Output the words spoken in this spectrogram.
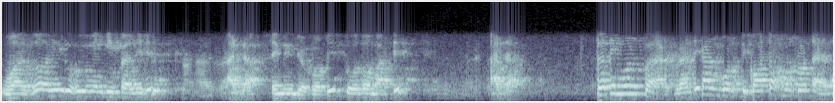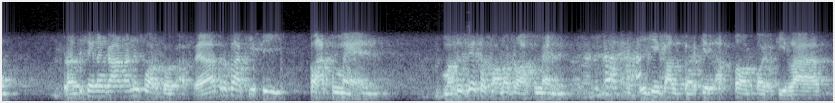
Wa dhahiruhu min kibalihil ada sing jopo pintu otomatis ada Jadi munbar, berarti kan pun dikocok mun selesai. Berarti sing kanan itu swarga kabeh. Terus lagi di klasmen. Maksudnya sesono klasmen. Iki kalbarkil aktor koyo kilat,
